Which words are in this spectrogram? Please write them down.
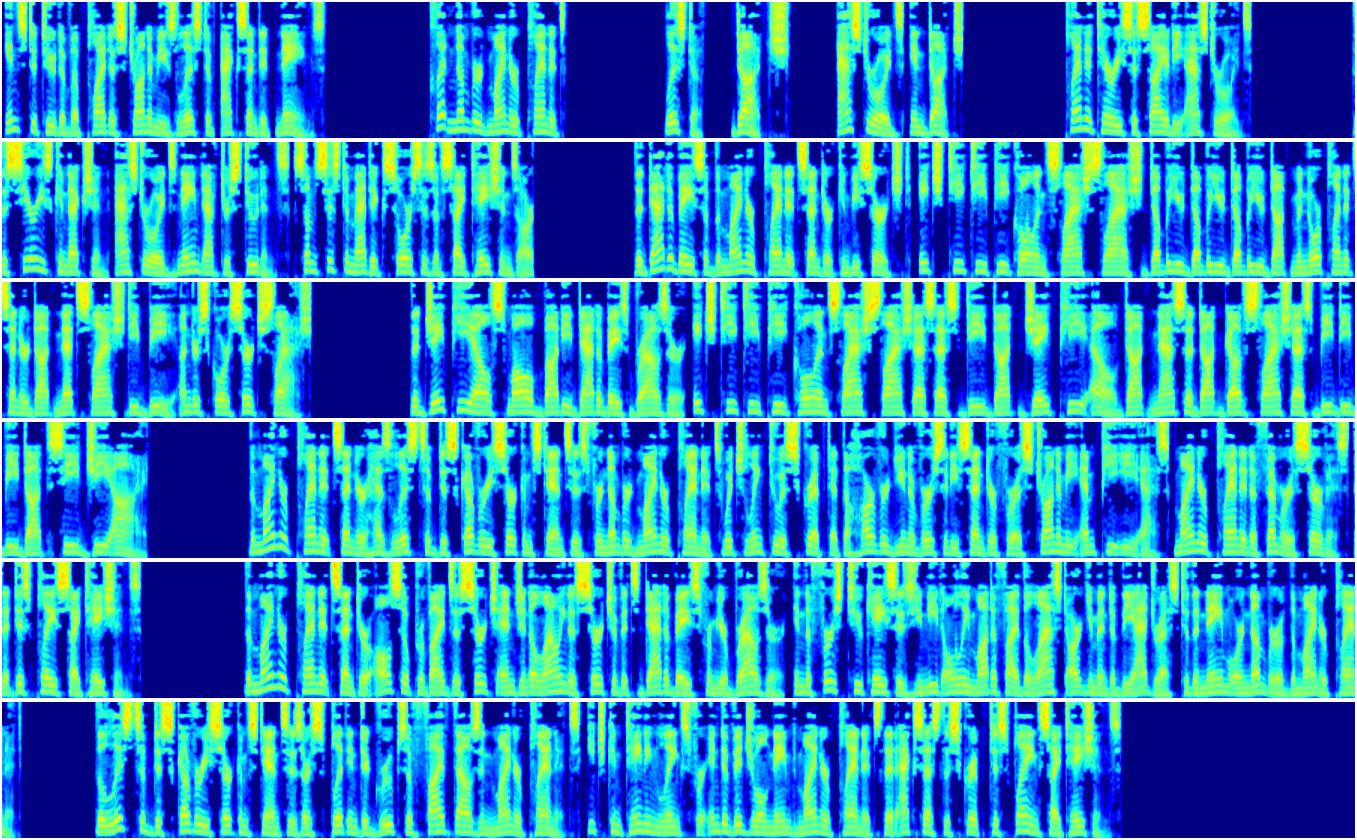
Institute of Applied Astronomy's list of accented names Klet numbered minor planets List of Dutch asteroids in Dutch Planetary Society asteroids The series connection asteroids named after students some systematic sources of citations are the database of the Minor Planet Center can be searched, http www.minorplanetcenter.net db search the JPL Small Body Database Browser, http ssd.jpl.nasa.gov sbdb.cgi the Minor Planet Center has lists of discovery circumstances for numbered minor planets which link to a script at the Harvard University Center for Astronomy MPES Minor Planet Ephemeris Service that displays citations. The Minor Planet Center also provides a search engine allowing a search of its database from your browser. In the first two cases, you need only modify the last argument of the address to the name or number of the minor planet. The lists of discovery circumstances are split into groups of 5,000 minor planets, each containing links for individual named minor planets that access the script displaying citations.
